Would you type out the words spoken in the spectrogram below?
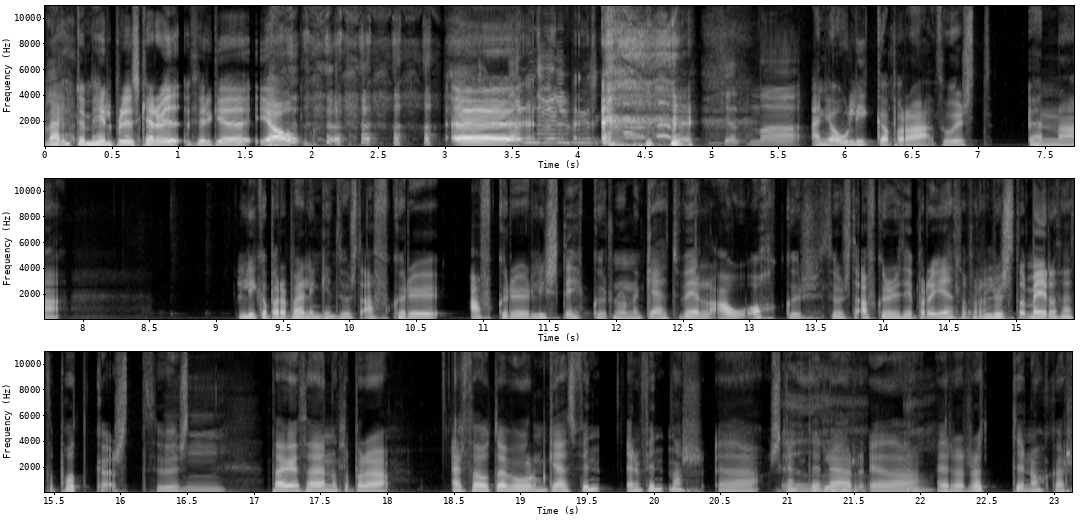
Verndum heilbriðiskerfið fyrir ekki já. Uh, Verðum vel fyrir skil. hérna en já líka bara þú veist hérna líka bara pælingin, þú veist, af hverju af hverju líst ykkur núna gett vel á okkur? Þú veist, af hverju er þið bara, ég ætla að fara að hlusta meira þetta podcast, þú veist, mhm, það, það er náttúrulega bara, er það út af að við vorum gett finn, erum finnar, eða skemmtilegar Eða- eða, já. er það röddin okkar?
